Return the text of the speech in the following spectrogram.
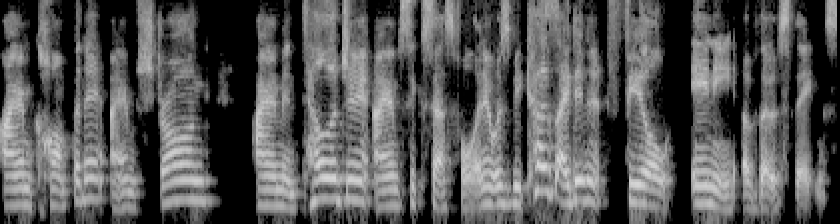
I am confident, I am strong, I am intelligent, I am successful. And it was because I didn't feel any of those things.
